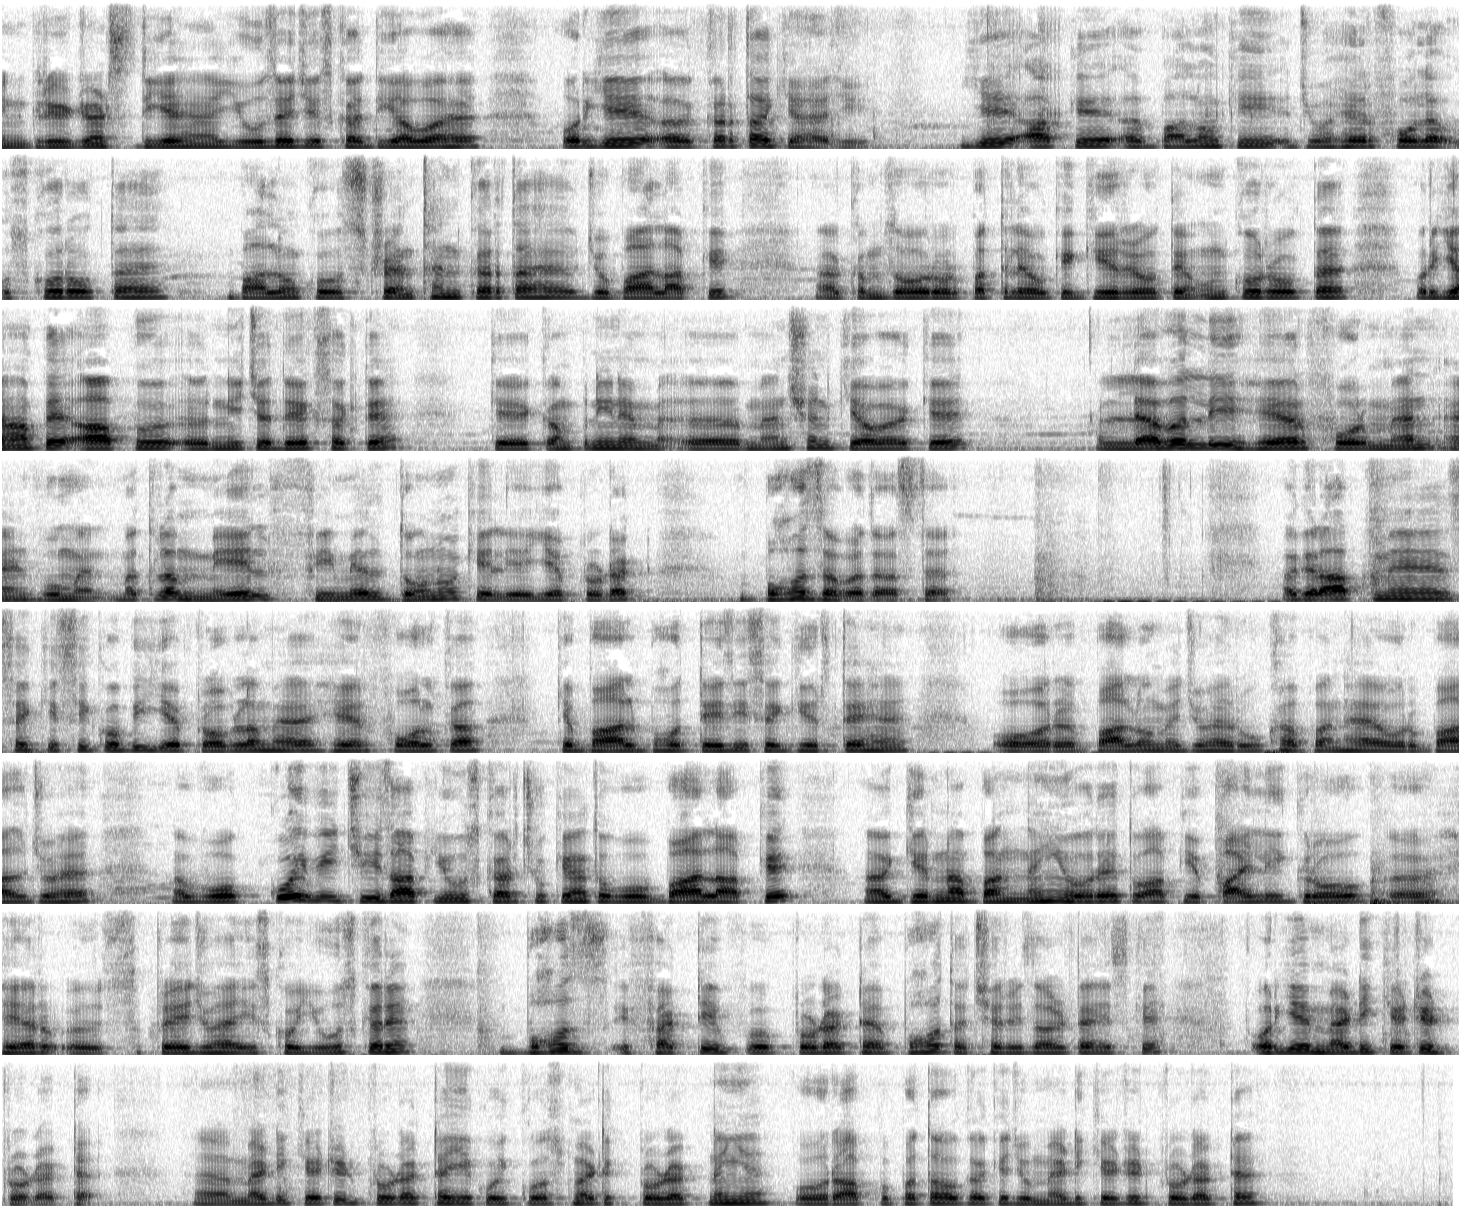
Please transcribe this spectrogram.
इंग्रेडिएंट्स दिए हैं यूजेज इसका दिया हुआ है। और ये करता क्या है जी? ये आपके बालों की जो हेयर फॉल है, उसको रोकता है, बालों को स्ट्रेंथन करता है, जो बाल आपके कमज़ोर और पतले होके गिर रहे होते हैं, उनको रोकता है। और यहाँ पे आप नीचे देख सकते हैं कि कंपनी ने मेंशन किया हुआ है कि lovely hair for man and women मतलब मेल, फीमेल दोनों के लिए यह प्रोडक्ट बहुत ज़बरदस्त है। अगर आप में से किसी को भी ये प्रॉब्लम है हेयर फॉल का, कि बाल बहुत तेज़ी से गिरते हैं और बालों में जो है रूखापन है और बाल जो है वो कोई भी चीज़ आप यूज़ कर चुके हैं तो वो बाल आपके गिरना बंद नहीं हो रहे तो आप ये पाइली ग्रो हेयर स्प्रे जो है इसको यूज़ करें। बहुत इफ़ेक्टिव प्रोडक्ट है बहुत अच्छे रिज़ल्ट हैं इसके और ये मेडिकेटेड प्रोडक्ट है। मेडिकेटेड uh, प्रोडक्ट है ये कोई कॉस्मेटिक प्रोडक्ट नहीं है और आपको पता होगा कि जो मेडिकेटेड प्रोडक्ट है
